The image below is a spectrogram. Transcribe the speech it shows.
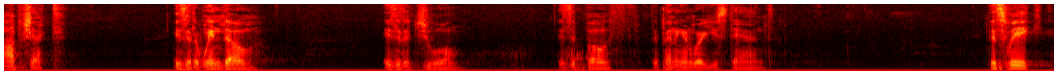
object. Is it a window? Is it a jewel? Is it both, depending on where you stand? This week,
